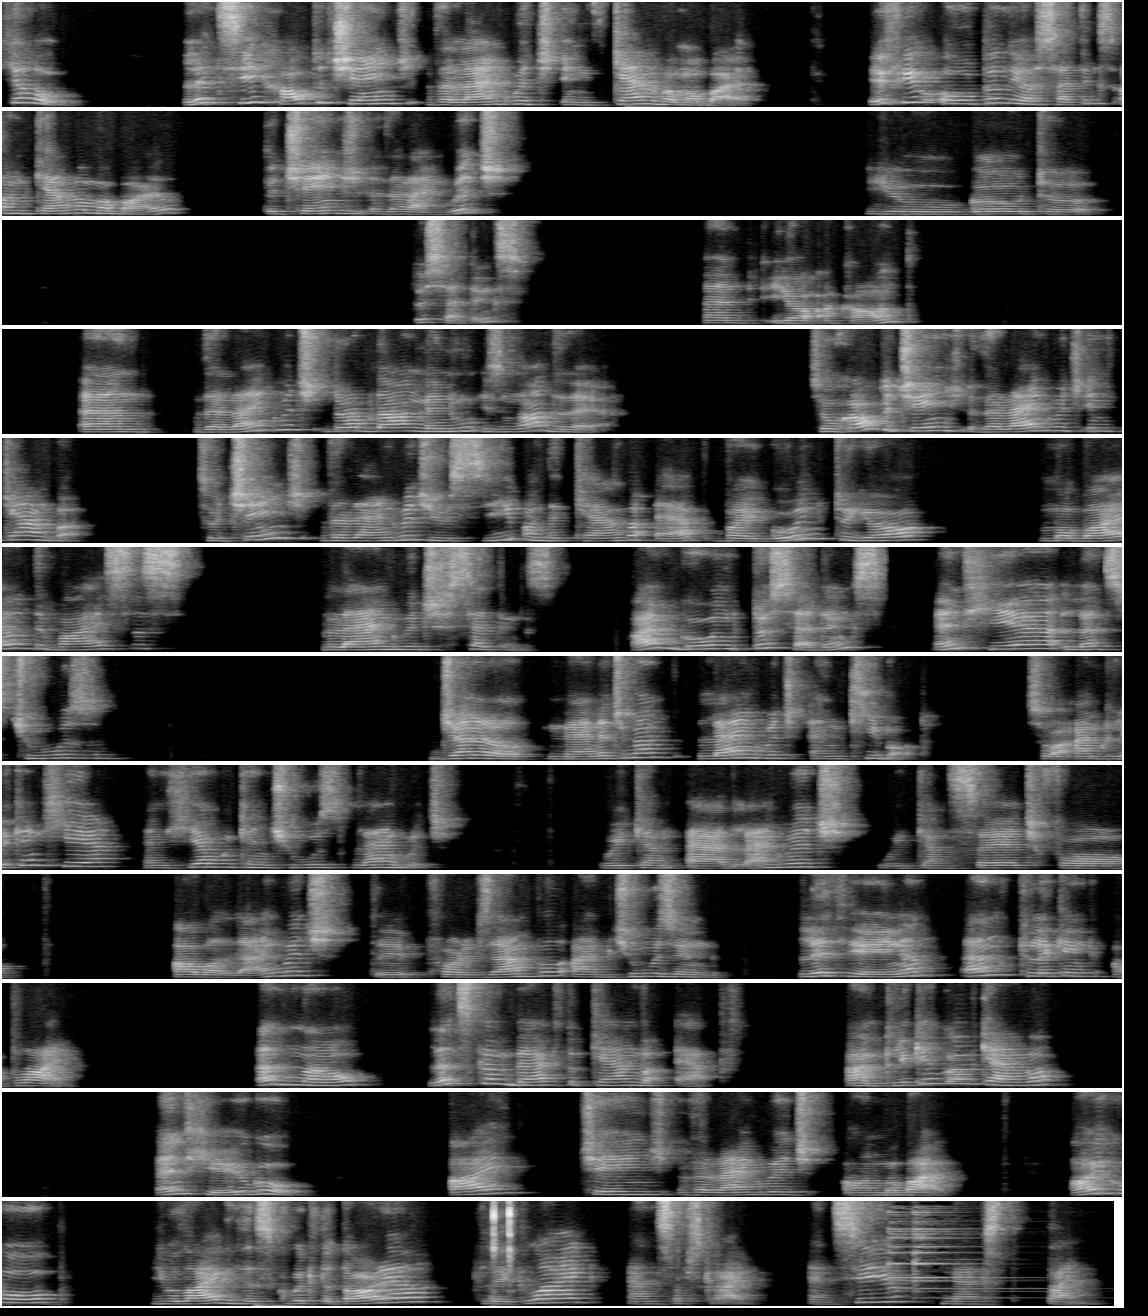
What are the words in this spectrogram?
Hello, let's see how to change the language in Canva Mobile. If you open your settings on Canva Mobile to change the language, you go to the settings and your account and the language drop-down menu is not there. So how to change the language in Canva? So change the language you see on the Canva app by going to your mobile device's language settings. I'm going to settings and here let's choose general management, language and keyboard. So I'm clicking here and here we can choose language we can add language, we can search for our language. The, for example, I'm choosing Lithuanian and clicking apply. And now let's come back to Canva app. I'm clicking on Canva and here you go. I change the language on mobile. I hope you like this quick tutorial. Click like and subscribe. And see you next time.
